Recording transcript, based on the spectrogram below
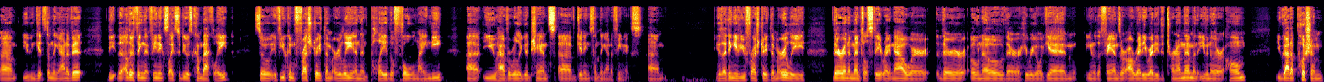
Um, you can get something out of it. The the other thing that Phoenix likes to do is come back late. So if you can frustrate them early and then play the full 90, uh, you have a really good chance of getting something out of Phoenix. Um, because I think if you frustrate them early, they're in a mental state right now where they're oh no, they're here we go again. You know, the fans are already ready to turn on them, and even though they're at home, you got to push them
